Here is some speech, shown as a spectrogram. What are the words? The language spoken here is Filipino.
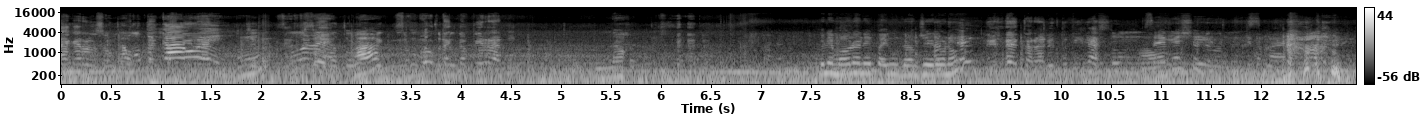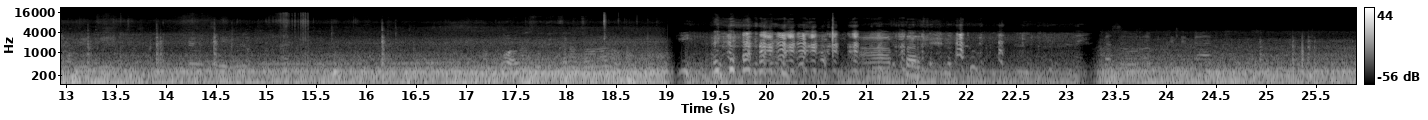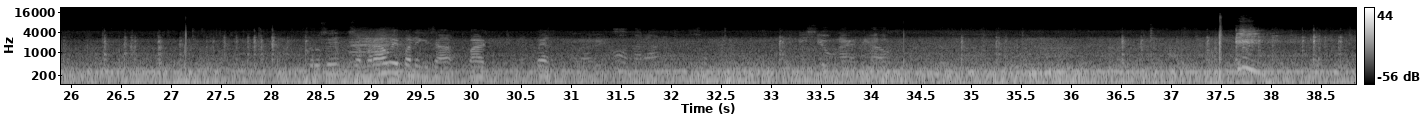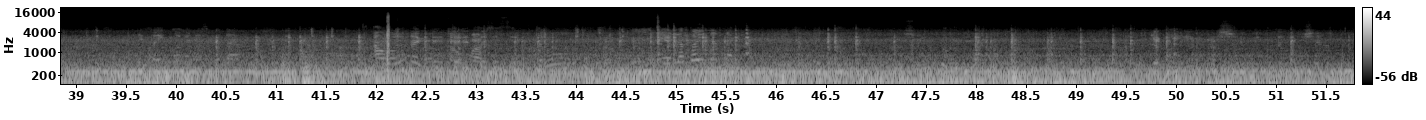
Ron, sumbok ikaw kapiran. eh. Sir, Ha? Sumbok ng kapiran. Na. Kini mo na ni pa yung gram zero no? Tara dito tigas. Seven days. Kita ba? After. Basurot sinigan. Pero si, sa Marawi pa ni sa park. Well, Oh, marami. Isyong na ikaw. Ipay ko na na.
